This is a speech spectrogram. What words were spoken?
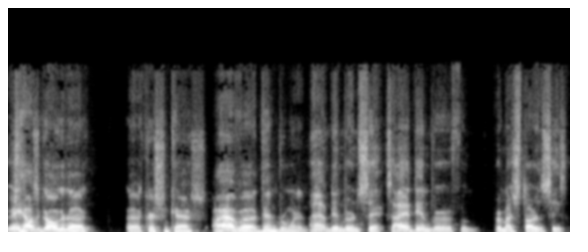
hey, how's it going uh, uh, Christian Cash? I have uh, Denver winning. I have Denver in six. I had Denver from pretty much the start of the season.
